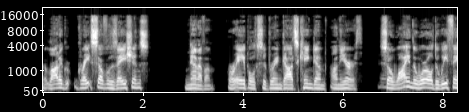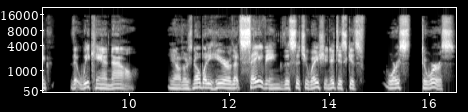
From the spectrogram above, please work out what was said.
A lot of great civilizations, none of them were able to bring God's kingdom on the earth. Yeah. So why in the world do we think that we can now? You know, there's nobody here that's saving this situation. It just gets worse to worse.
